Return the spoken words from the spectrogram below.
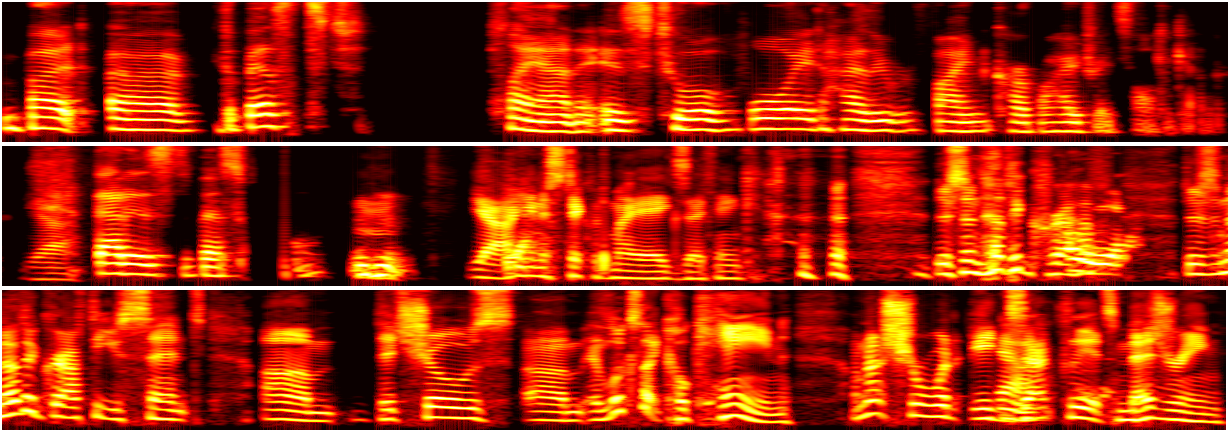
but uh, the best plan is to avoid highly refined carbohydrates altogether. Yeah. That is the best. Mm-hmm. Yeah, I'm yeah. going to stick with my eggs, I think. there's another graph. Oh, yeah. There's another graph that you sent um, that shows um, it looks like cocaine. I'm not sure what exactly yeah. it's measuring,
